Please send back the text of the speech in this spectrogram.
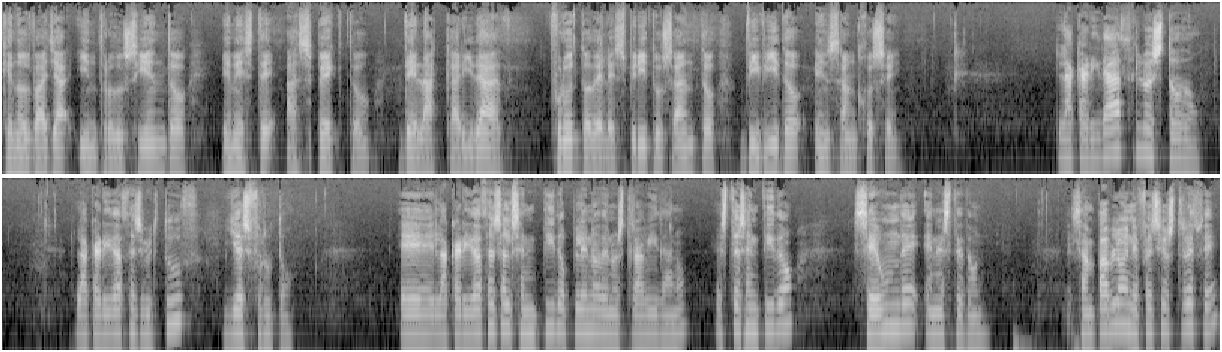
que nos vaya introduciendo en este aspecto de la caridad, fruto del Espíritu Santo vivido en San José. La caridad lo es todo. La caridad es virtud y es fruto. Eh, la caridad es el sentido pleno de nuestra vida, ¿no? Este sentido se hunde en este don. San Pablo en Efesios 13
